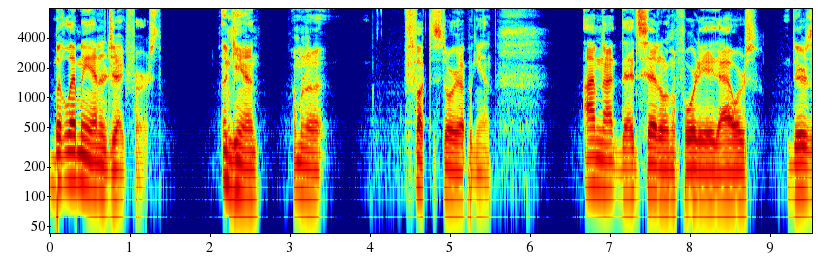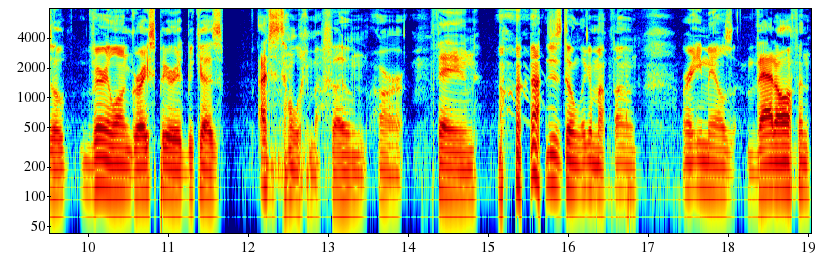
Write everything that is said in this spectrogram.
But let me interject first. Again, I'm going to fuck the story up again. I'm not dead set on the 48 hours. There's a very long grace period because I just don't look at my phone or phone. I just don't look at my phone or emails that often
